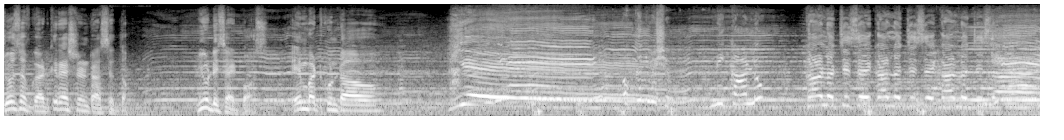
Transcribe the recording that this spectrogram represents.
జోసెఫ్ గారికి రెస్టారెంట్ రాసిద్దాం. యూ డిసైడ్ బాస్ ఏం పట్టుకుంటావు? ఒక్క నిమిషం. నీ కాళ్ళు? కాళ్ళు వచ్చేసాయి కాళ్ళు వచ్చేసాయి కాళ్ళు వచ్చేసాయి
